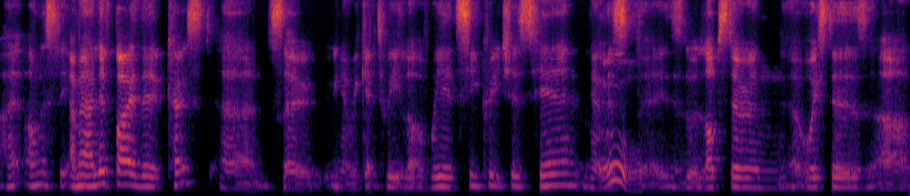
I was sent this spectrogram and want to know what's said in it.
I, I, honestly, I mean, I live by the coast, um, so you know, we get to eat a lot of weird sea creatures here. You know, there's, there's lobster and uh, oysters, uh,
